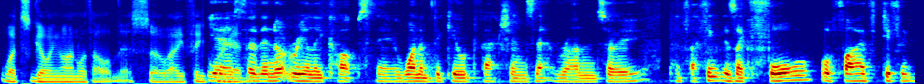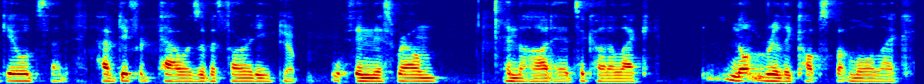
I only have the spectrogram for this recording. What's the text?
what's going on with all of this. So I think Yeah, so they're not really cops. They're one of the guild factions that run. So I think there's like four or five different guilds that have different powers of authority yep. within this realm. And the hardheads are kind of like not really cops, but more like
